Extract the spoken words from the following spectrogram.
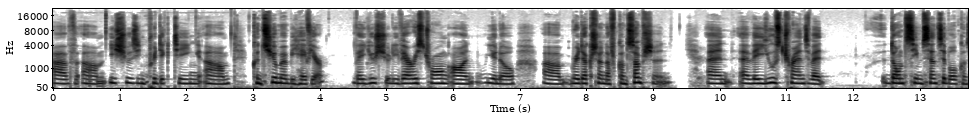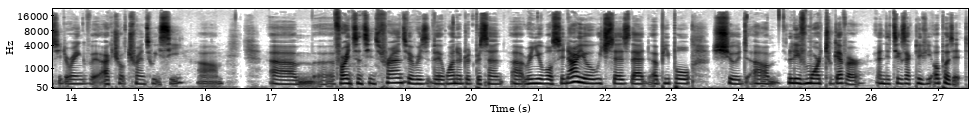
have um, issues in predicting um, consumer behavior. They're usually very strong on, you know, um, reduction of consumption, and uh, they use trends that don't seem sensible considering the actual trends we see. Um, um, uh, for instance, in France, there is the 100% uh, renewable scenario, which says that uh, people should um, live more together, and it's exactly the opposite:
